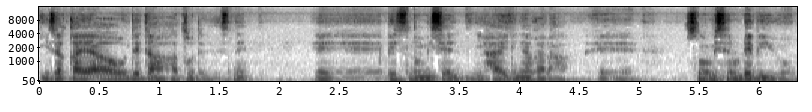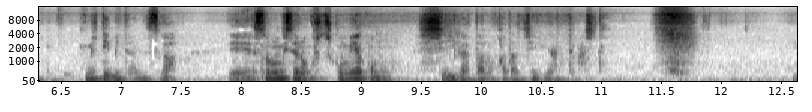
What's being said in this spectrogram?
居酒屋を出た後でですね、え別の店に入りながら、えー、その店のレビューを見てみたんですが、えー、その店の口コミはこの C 型の形になってました。え、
